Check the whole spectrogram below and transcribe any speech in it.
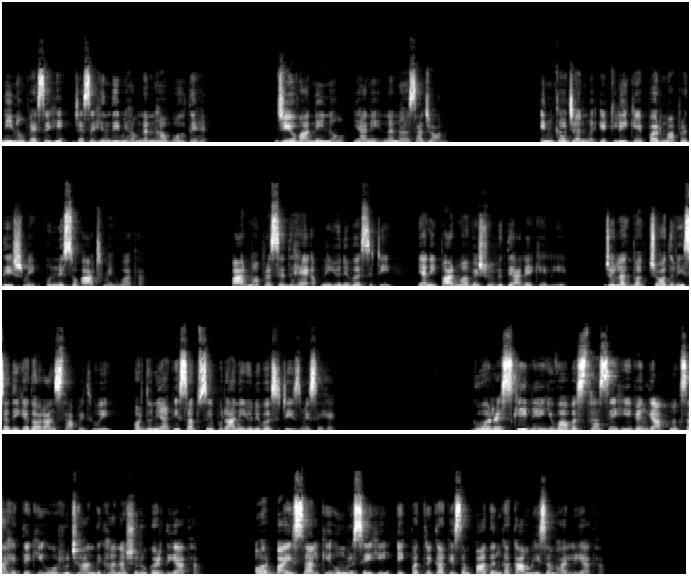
नीनो वैसे ही जैसे हिंदी में हम नन्हा बोलते हैं। जियोवानीनो यानी नन्हा सा जॉन। इनका जन्म इटली के परमा प्रदेश में 1908 में हुआ था। पार्मा प्रसिद्ध है अपनी यूनिवर्सिटी यानी पार्मा विश्वविद्यालय के लिए, जो लगभग चौदहवीं सदी के दौरान स्थापित हुई और दुनिया की सबसे पुरानी यूनिवर्सिटीज में से है। गुअरेस्की ने युवावस्था से ही व्यंग्यात्मक साहित्य की ओर रुझान दिखाना शुरू कर दिया था और 22 साल की उम्र से ही एक पत्रिका के संपादन का काम भी संभाल लिया था।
